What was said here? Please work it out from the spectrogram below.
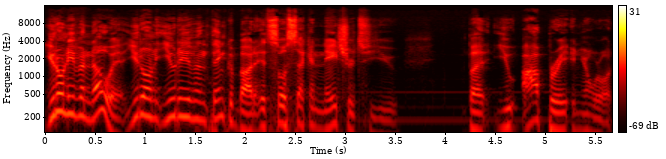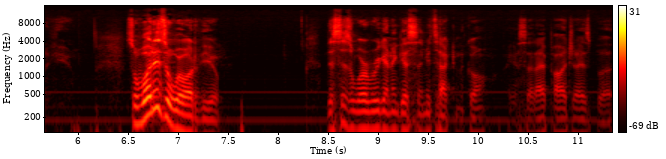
You don't even know it. You don't, you don't even think about it. It's so second nature to you. But you operate in your worldview. So, what is a worldview? This is where we're going to get semi technical. Like I said, I apologize, but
